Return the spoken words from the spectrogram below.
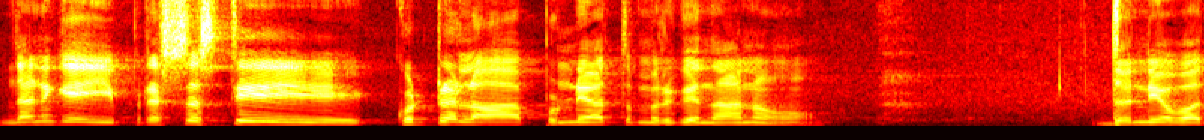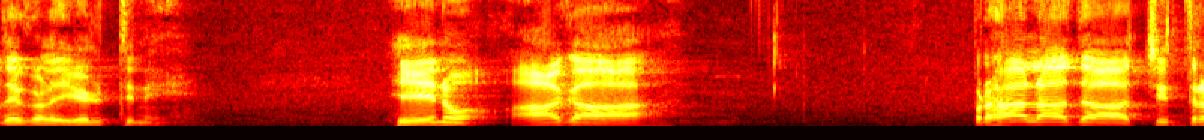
ನನಗೆ ಈ ಪ್ರಶಸ್ತಿ ಕೊಟ್ಟಲ್ಲ ಪುಣ್ಯಾತ್ಮರಿಗೆ ನಾನು ಧನ್ಯವಾದಗಳು ಹೇಳ್ತೀನಿ. ಏನು ಆಗ ಪ್ರಹ್ಲಾದ ಚಿತ್ರ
